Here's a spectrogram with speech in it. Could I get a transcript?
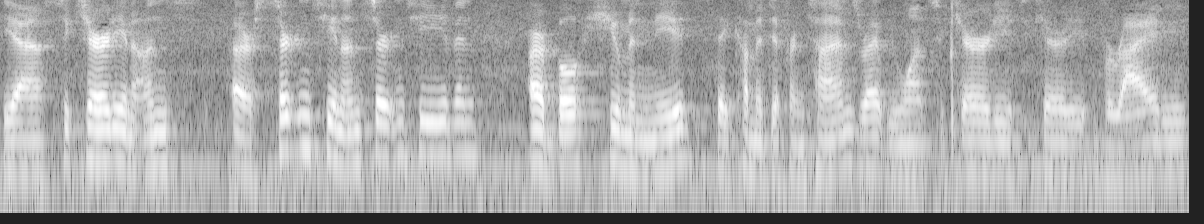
Yeah, security and uns- or certainty and uncertainty even are both human needs. They come at different times, right? We want security, security, variety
